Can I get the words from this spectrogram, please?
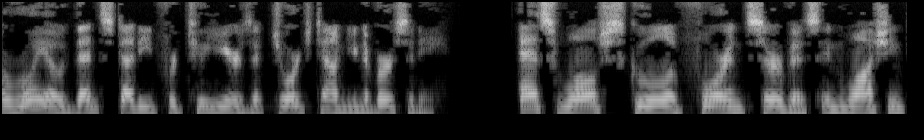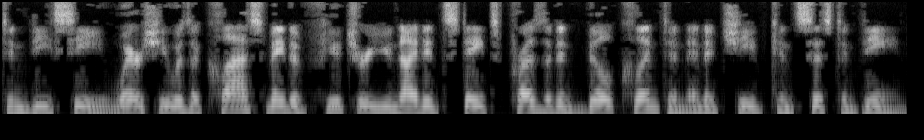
Arroyo then studied for two years at Georgetown University. S. Walsh School of Foreign Service in Washington, D.C. where she was a classmate of future United States President Bill Clinton and achieved consistent Dean.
